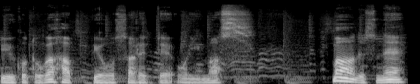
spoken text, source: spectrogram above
いうことが発表されております。まあですね、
